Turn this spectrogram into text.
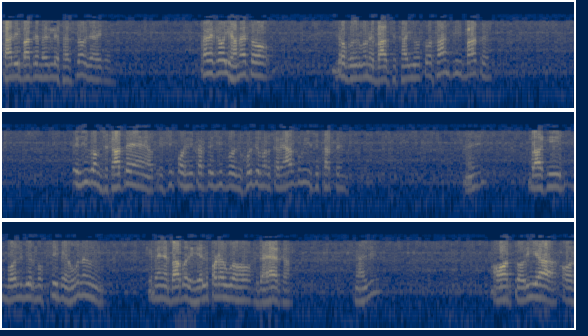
ساری باتیں میرے لیے فیصلہ ہو جائے گا۔ میں نے کہا ہمیں تو جو بزرگوں نے بات سکھائی ہو تو آسان سی بات ہے۔ اسی کو ہم سکھاتے ہیں اور اسی کوشش کرتے اسی کو خود عمل کریں، آپ کو بھی سکھاتے ہیں۔ ہاں جی؟ باقی مولوی اور مفتی میں ہوں نہیں کہ میں نے بابر ہیل پڑا ہوا ہو، ہدایہ کا۔ ہاں جی؟ اور توریا اور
